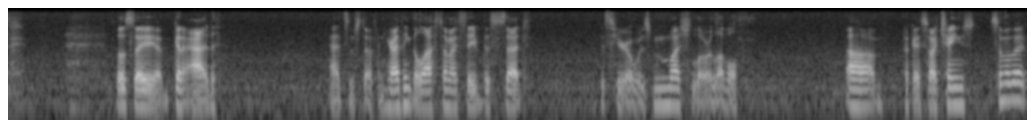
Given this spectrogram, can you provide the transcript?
so let's say I'm going to add add some stuff in here. I think the last time I saved this set, this hero was much lower level. Um, okay, so I changed some of it.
